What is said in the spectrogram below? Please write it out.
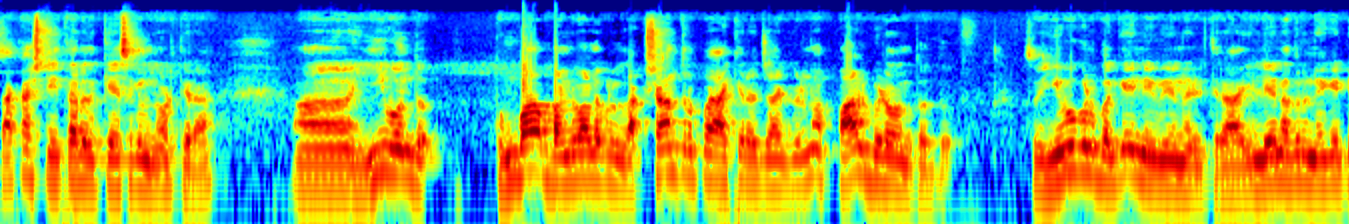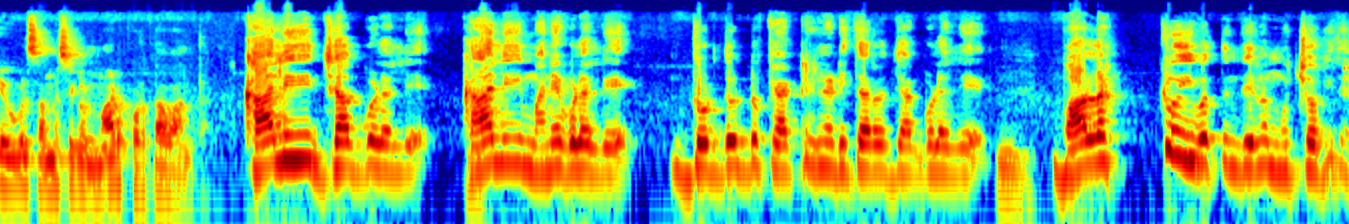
ಸಾಕಷ್ಟು ಈ ಥರದ ಕೇಸ್ಗಳು ನೋಡ್ತೀರಾ? ಈ ಒಂದು ತುಂಬ ಬಂಡವಾಳಗಳು ಲಕ್ಷಾಂತರ ರೂಪಾಯಿ ಹಾಕಿರೋ ಜಾಗಗಳನ್ನ ಪಾಳು ಬಿಡೋವಂಥದ್ದು ಸೊ ಇವುಗಳ ಬಗ್ಗೆ ನೀವೇನು ಹೇಳ್ತೀರಾ? ಇಲ್ಲೇನಾದರೂ ನೆಗೆಟಿವ್ಗಳು ಸಮಸ್ಯೆಗಳು ಮಾಡಿಕೊಡ್ತಾವ ಅಂತ. ಖಾಲಿ ಜಾಗಗಳಲ್ಲಿ ಖಾಲಿ ಮನೆಗಳಲ್ಲಿ ದೊಡ್ಡ ದೊಡ್ಡ ಫ್ಯಾಕ್ಟ್ರಿ ನಡೀತಾ ಇರೋ ಜಾಗಗಳಲ್ಲಿ ಭಾಳಷ್ಟು ಇವತ್ತಿನ ದಿನ ಮುಚ್ಚೋಗಿದೆ.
